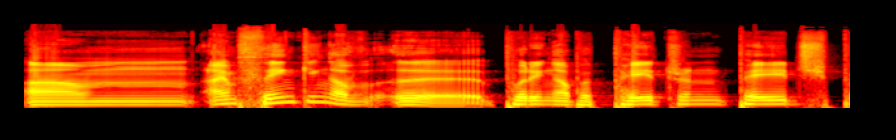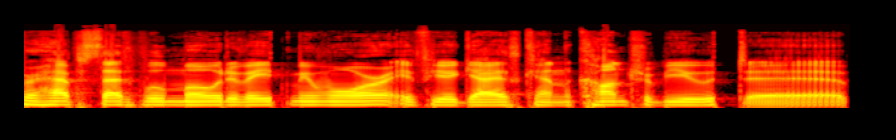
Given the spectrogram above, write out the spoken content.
Um, I'm thinking of uh, putting up a Patreon page. Perhaps that will motivate me more if you guys can contribute, uh,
